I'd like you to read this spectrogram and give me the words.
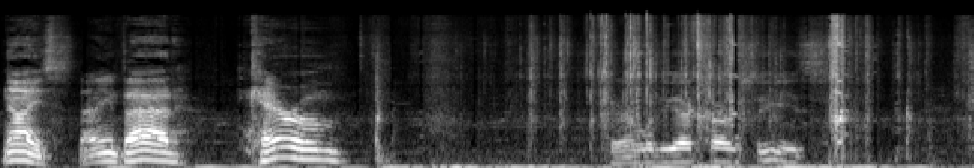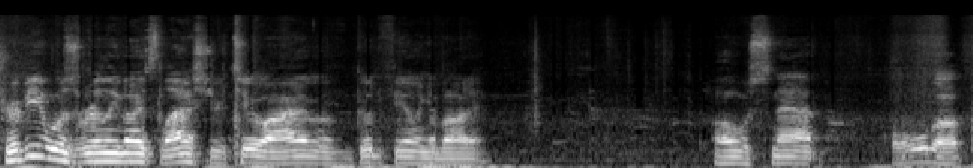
Nice. That ain't bad. Karam. On with the XRCs. Tribute was really nice last year too. I have a good feeling about it. Oh snap. Hold up.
